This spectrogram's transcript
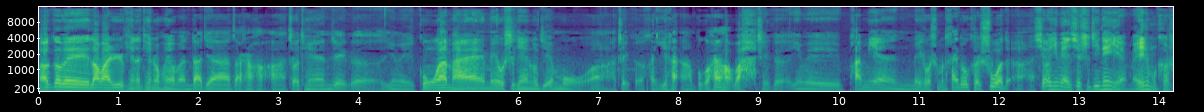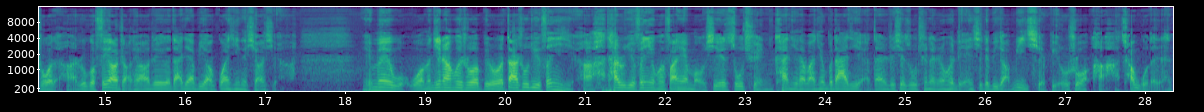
好，各位老马日评的听众朋友们，大家早上好啊！昨天这个因为公务安排没有时间录节目啊，这个很遗憾啊。不过还好吧，这个因为盘面没有什么太多可说的啊，消息面其实今天也没什么可说的啊。如果非要找条这个大家比较关心的消息啊，因为我我们经常会说，比如说大数据分析啊，大数据分析会发现某些族群看起来完全不搭界，但是这些族群的人会联系的比较密切，比如说啊，炒股的人。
